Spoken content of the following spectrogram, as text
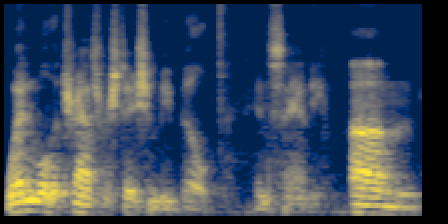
When will the transfer station be built in Sandy? Um,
